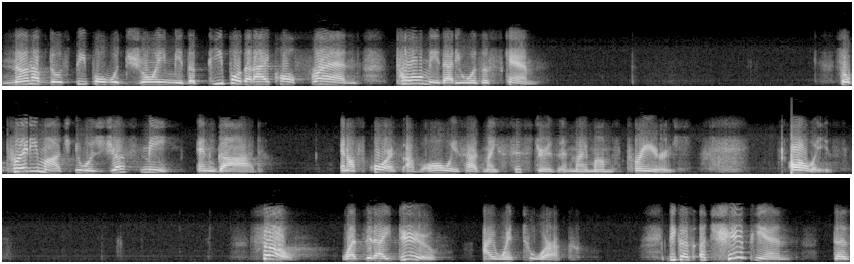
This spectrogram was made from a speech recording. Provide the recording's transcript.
none of those people would join me. The people that I call friends told me that it was a scam. So pretty much it was just me and God. And of course, I've always had my sisters and my mom's prayers. Always. So, what did I do? I went to work. Because a champion does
